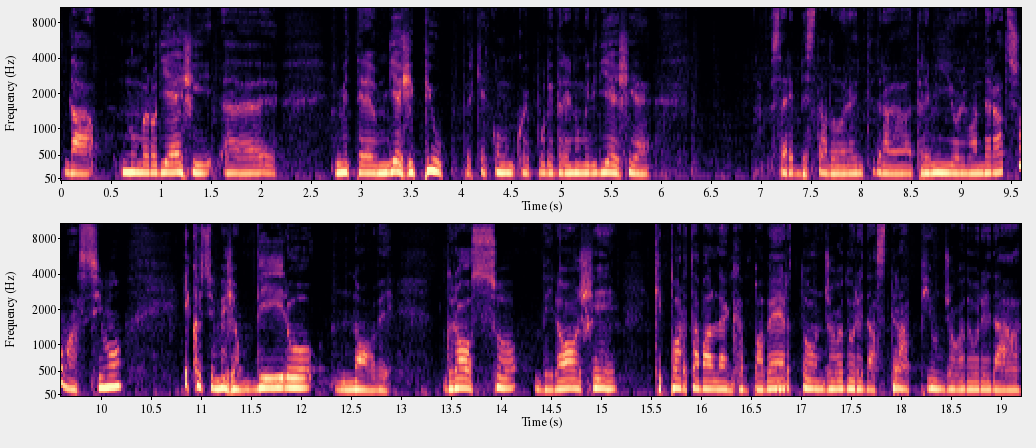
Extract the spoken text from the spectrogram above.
da numero 10 eh, mettere un 10 più, perché comunque pure tra i numeri 10 è, sarebbe stato veramente tra, tra i migliori quando era al suo massimo. E questo invece è un vero 9, grosso, veloce, che porta palla in campo aperto, un giocatore da strappi, un giocatore da,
